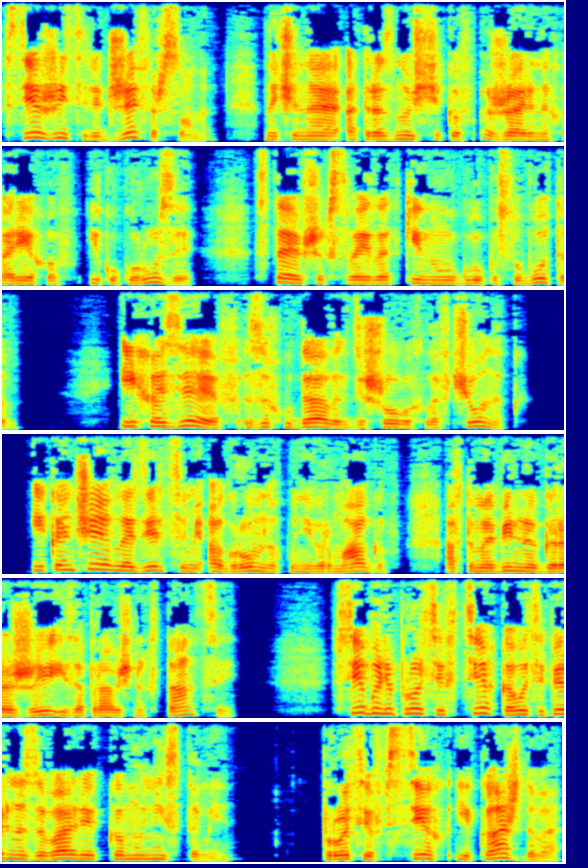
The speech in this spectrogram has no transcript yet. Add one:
Все жители Джефферсона, начиная от разносчиков жареных орехов и кукурузы, ставивших свои лотки на углу по субботам, и хозяев захудалых дешевых ловчонок, и кончая владельцами огромных универмагов, автомобильных гаражей и заправочных станций, все были против тех, кого теперь называли коммунистами, против всех и каждого,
